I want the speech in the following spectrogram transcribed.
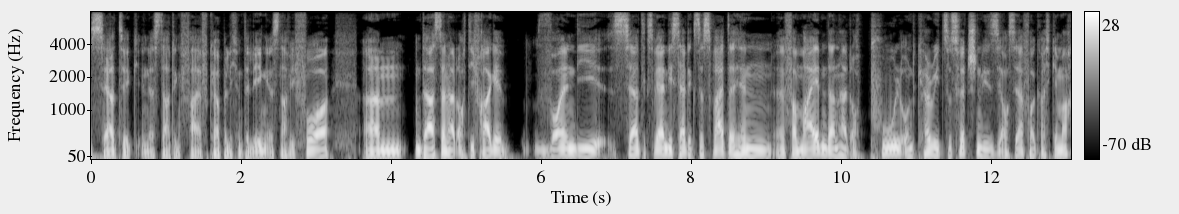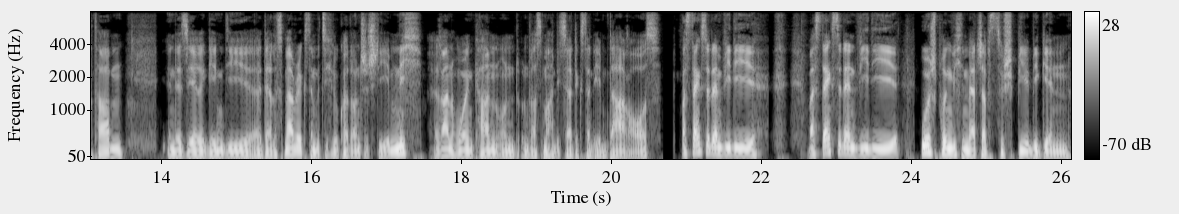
Celtic in der Starting Five körperlich unterlegen ist, nach wie vor. Ähm, und da ist dann halt auch die Frage, wollen die Celtics, werden die Celtics das weiterhin äh, vermeiden, dann halt auch Poole und Curry zu switchen, wie sie es auch sehr erfolgreich gemacht haben in der Serie gegen die äh, Dallas Mavericks, damit sich Luka Doncic die eben nicht ranholen kann und, und was machen die Celtics dann eben daraus? Was denkst du denn, wie die, was denkst du denn, wie die ursprünglichen Matchups zu Spielbeginn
